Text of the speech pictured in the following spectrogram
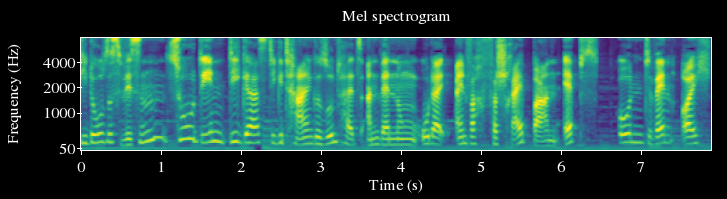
die Dosis Wissen zu den Digas digitalen Gesundheitsanwendungen oder einfach verschreibbaren Apps. Und wenn euch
